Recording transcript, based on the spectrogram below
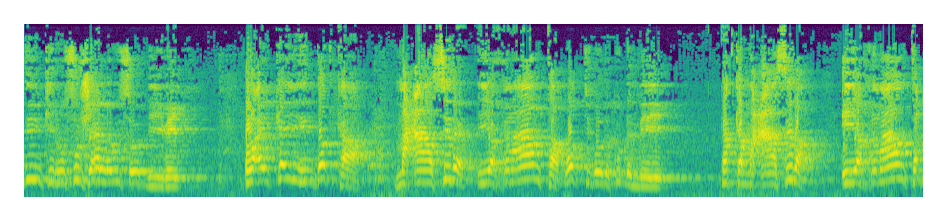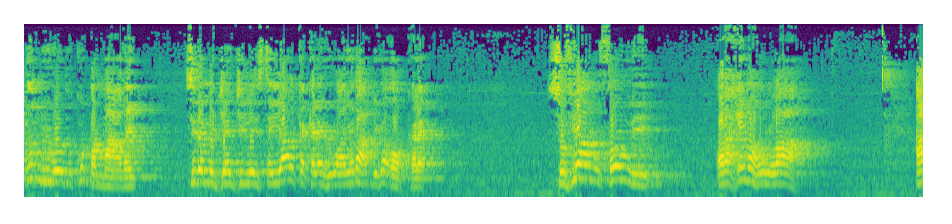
diinkii rususha alla u soo dhiibay oo ay ka yihiin dadka macaasida iyo xumaanta waqtigooda ku dhammeeyey. Dadka macaasida iyo xumaanta cumrigoodu ku dhammaaday. Sida majaajilaystayaalka kale riwaayadaha dhiga oo kale. Sufyaanu thawri raximahullah a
